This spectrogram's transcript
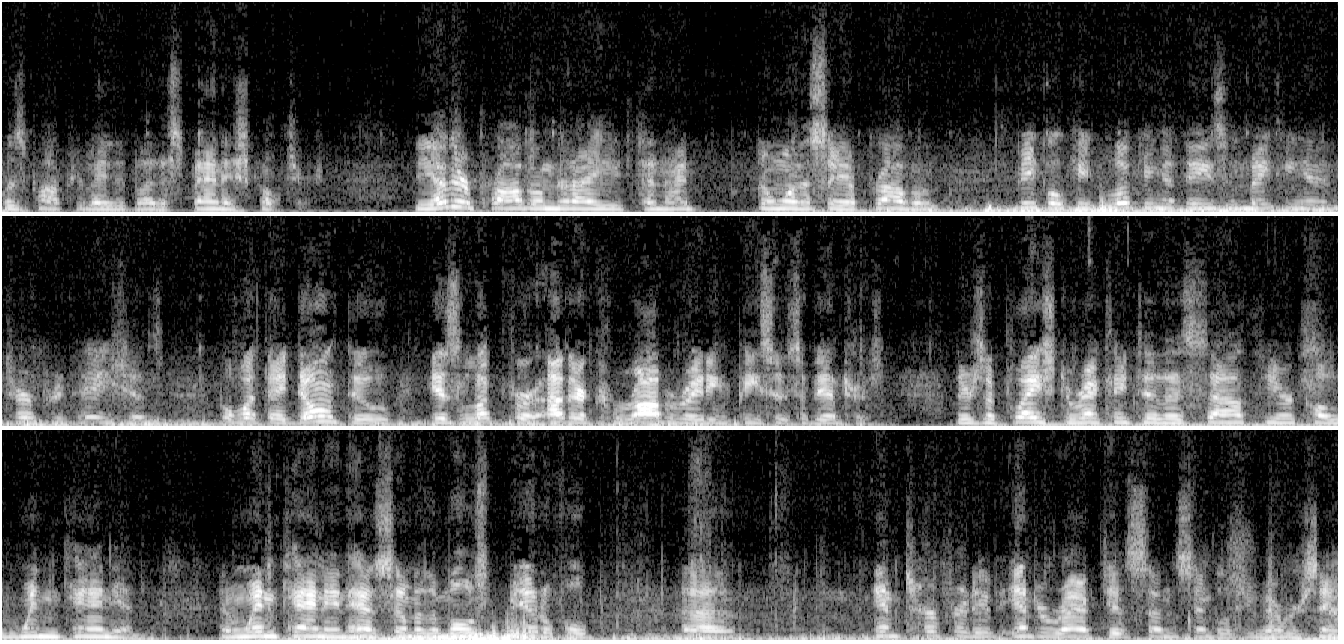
was populated by the Spanish culture. The other problem that I, and I don't want to say a problem, people keep looking at these and making interpretations, but what they don't do is look for other corroborating pieces of interest. There's a place directly to the south here called Wind Canyon. And Wind Canyon has some of the most beautiful uh, interpretive, interactive sun symbols you've ever seen.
